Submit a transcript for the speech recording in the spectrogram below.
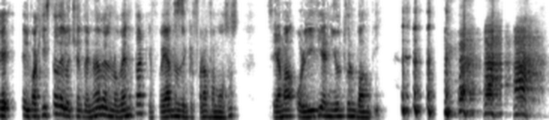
eh, El bajista del 89 al 90, que fue antes de que fueran famosos, se llama Olivia Newton-Bundy.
